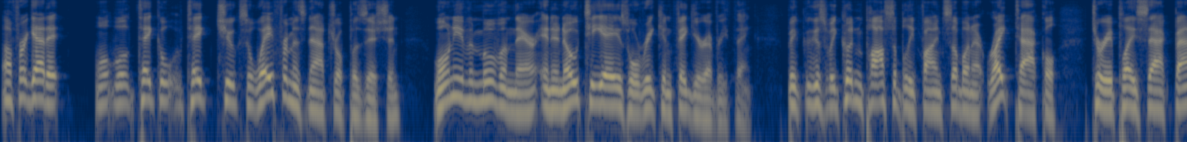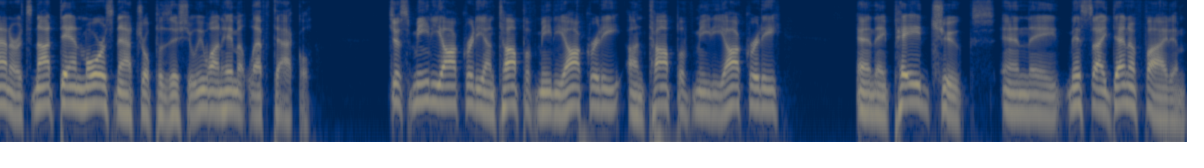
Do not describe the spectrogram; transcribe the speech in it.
Oh, forget it. We'll, we'll take, take Chuks away from his natural position, won't even move him there, and in OTAs we'll reconfigure everything because we couldn't possibly find someone at right tackle to replace Zach Banner. It's not Dan Moore's natural position. We want him at left tackle. Just mediocrity on top of mediocrity on top of mediocrity. And they paid Chuks and they misidentified him.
